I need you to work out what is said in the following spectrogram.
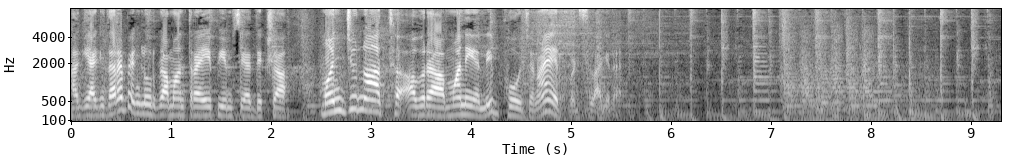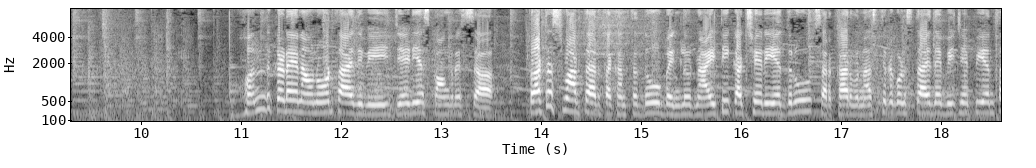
ಭಾಗಿಯಾಗಿದ್ದಾರೆ. ಬೆಂಗಳೂರು ಗ್ರಾಮಾಂತರ ಎಪಿಎಂಸಿ ಅಧ್ಯಕ್ಷ ಮಂಜುನಾಥ್ ಅವರ ಮನೆಯಲ್ಲಿ ಭೋಜನ ಏರ್ಪಡಿಸಲಾಗಿದೆ. ಒಂದ್ ಕಡೆ ನಾವು ನೋಡ್ತಾ ಇದೀವಿ ಎಸ್ ಕಾಂಗ್ರೆಸ್ ಪ್ರೊಟೆಸ್ಟ್ ಮಾಡ್ತಾ ಇರ್ತಕ್ಕಂಥದ್ದು. ಬೆಂಗಳೂರಿನ ಐಟಿ ಕಚೇರಿ ಎದುರು ಸರ್ಕಾರವನ್ನು ಅಸ್ಥಿರಗೊಳಿಸ್ತಾ ಇದೆ ಬಿಜೆಪಿ ಅಂತ.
